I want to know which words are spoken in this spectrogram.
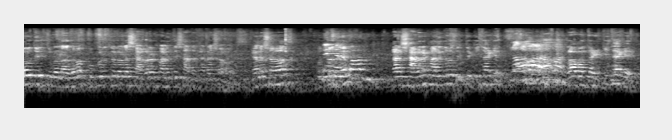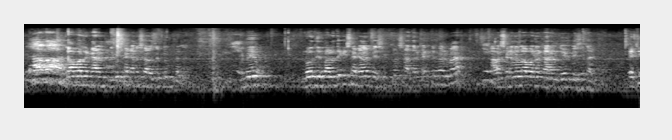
নদীর তুলনা অথবা পুকুরের তুলনা সাগরের পানিতে সাঁতার কাটা সহজ। কেন সহজ? উত্তর দেন। কারণ সাগরের পানিতে অতিরিক্ত কি থাকে? লবণ। থাকে। কি থাকে? লবণের কারণে তুমি সেখানে সহজে ডুববে না। তুমি নদীর পানিতে কি সেখানে বেশিক্ষণ সাঁতার কাটতে পারবা আবার সেখানে লবণের কারণ তুমি বেশি থাকবে। এটি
